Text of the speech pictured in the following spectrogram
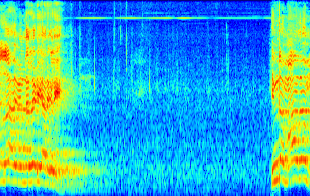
அல்லாஹ் நல்லடியார்களே இந்த மாதம்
